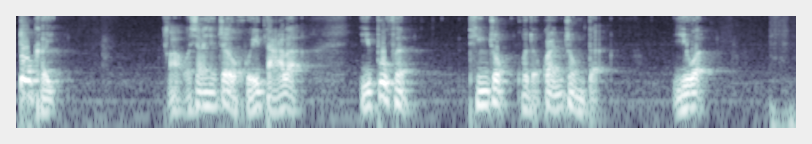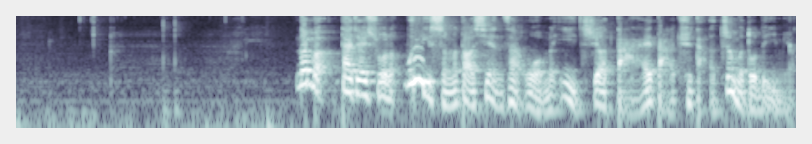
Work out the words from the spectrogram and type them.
都可以。啊，我相信这个回答了一部分听众或者观众的疑问。那么大家说了，为什么到现在我们一直要打来打去，打了这么多的疫苗？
